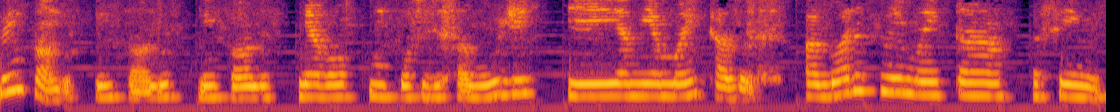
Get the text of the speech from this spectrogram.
limpando, limpando, limpando. Minha avó com um posto de saúde e a minha mãe casas. Agora que minha mãe tá, assim,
